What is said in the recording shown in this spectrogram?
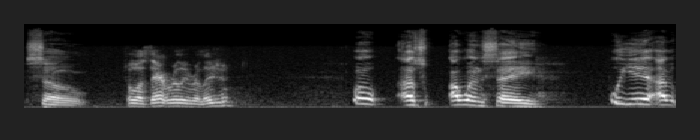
So, Was that really religion? well, I, I wouldn't say. Well, yeah, I,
